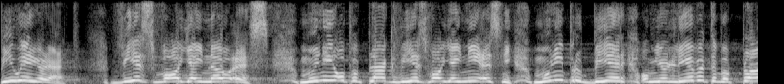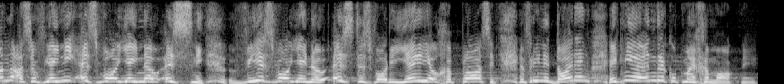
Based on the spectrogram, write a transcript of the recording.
Be where you're at. Wees waar jy nou is. Moenie op 'n plek wees waar jy nie is nie. Moenie probeer om jou lewe te beplan asof jy nie is waar jy nou is nie. Wees waar jy nou is, dis waar die Here jou geplaas het. En vriende, daai ding het nie 'n indruk op my gemaak nie.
